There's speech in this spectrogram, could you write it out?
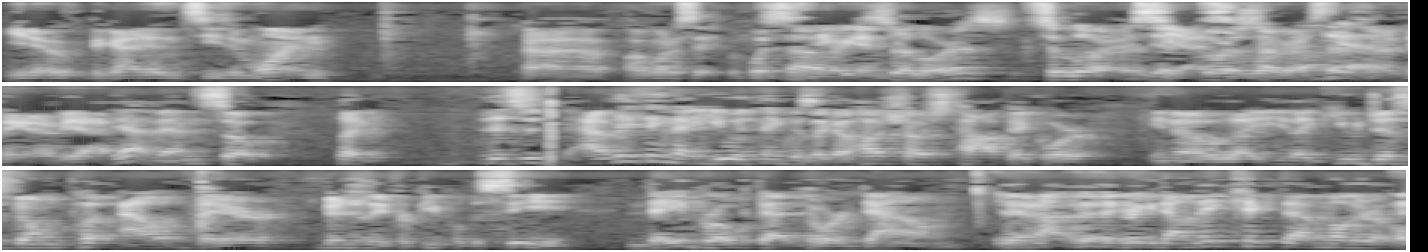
you know, the guy in season one. Uh, I want to say what's So, his name again? Sir Loras. Sir Loras. Yeah, Sir Loras. That's Yeah. what I'm thinking of. Yeah. Yeah, man. So like this is everything that you would think was like a hush hush topic or you know like like you just don't put out there visually for people to see. They broke that door down. They- Yeah, not that they they- break it down. They kicked that mother open,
